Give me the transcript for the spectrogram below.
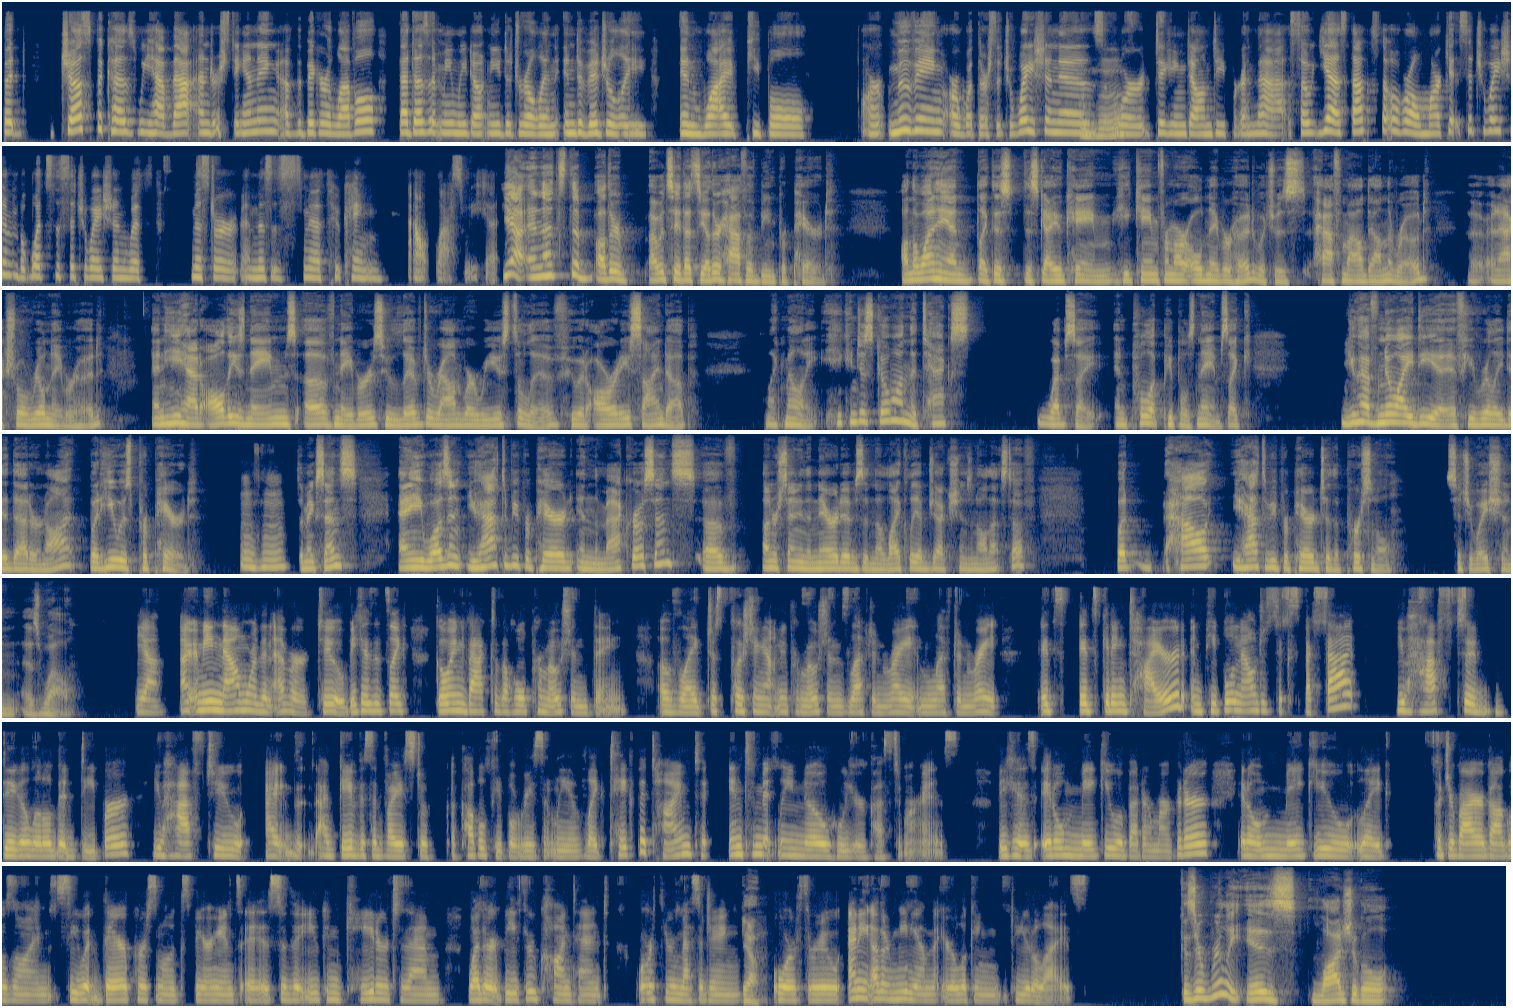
But just because we have that understanding of the bigger level, that doesn't mean we don't need to drill in individually in why people aren't moving or what their situation is mm-hmm. or digging down deeper in that. So yes, that's the overall market situation, but what's the situation with Mr. and Mrs. Smith who came out last weekend? Yeah, and that's the other I would say that's the other half of being prepared. On the one hand, like this this guy who came, he came from our old neighborhood, which was half a mile down the road, uh, an actual real neighborhood. and he had all these names of neighbors who lived around where we used to live who had already signed up. I'm like Melanie, he can just go on the tax website and pull up people's names. Like you have no idea if he really did that or not, but he was prepared. Mm-hmm. Does that make sense? And he wasn't, you have to be prepared in the macro sense of understanding the narratives and the likely objections and all that stuff. But how you have to be prepared to the personal situation as well. Yeah. I, mean, now more than ever, too, because it's like going back to the whole promotion thing of like just pushing out new promotions left and right and left and right. It's it's getting tired and people now just expect that. You have to dig a little bit deeper. You have to I I gave this advice to a couple people recently of like take the time to intimately know who your customer is because it'll make you a better marketer. It'll make you like put your buyer goggles on, see what their personal experience is so that you can cater to them, whether it be through content or through messaging yeah. or through any other medium that you're looking to utilize. Because there really is logical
